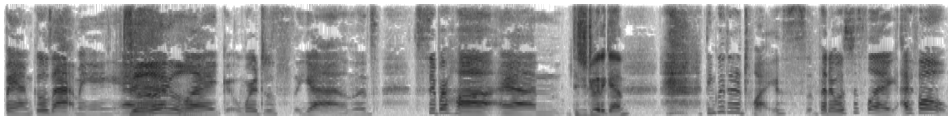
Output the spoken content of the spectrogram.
bam goes at me, and Damn. like we're just yeah, it's super hot, and Did you do it again? I think we did it twice, but it was just like I felt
